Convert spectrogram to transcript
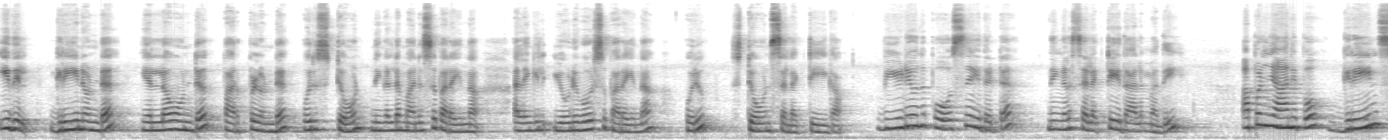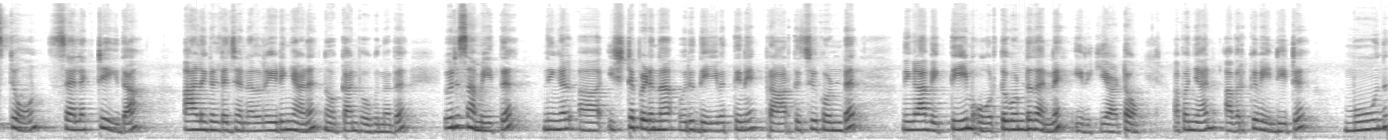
ഇതിൽ ഗ്രീൻ ഉണ്ട് യെല്ലോ ഉണ്ട് പർപ്പിൾ ഉണ്ട് ഒരു സ്റ്റോൺ നിങ്ങളുടെ മനസ്സ് പറയുന്ന അല്ലെങ്കിൽ യൂണിവേഴ്സ് പറയുന്ന ഒരു സ്റ്റോൺ സെലക്ട് ചെയ്യുക. വീഡിയോ ഒന്ന് പോസ് ചെയ്തിട്ട് നിങ്ങൾ സെലക്ട് ചെയ്താലും മതി. അപ്പോൾ ഞാനിപ്പോൾ ഗ്രീൻ സ്റ്റോൺ സെലക്ട് ചെയ്ത ആളുകളുടെ ജനറൽ റീഡിംഗ് ആണ് നോക്കാൻ പോകുന്നത്. ഒരു സമയത്ത് നിങ്ങൾ ഇഷ്ടപ്പെടുന്ന ഒരു ദൈവത്തിനെ പ്രാർത്ഥിച്ചുകൊണ്ട് നിങ്ങൾ ആ വ്യക്തിയും ഓർത്തുകൊണ്ട് തന്നെ ഇരിക്കുക കേട്ടോ. അപ്പോൾ ഞാൻ അവർക്ക് വേണ്ടിയിട്ട് മൂന്ന്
